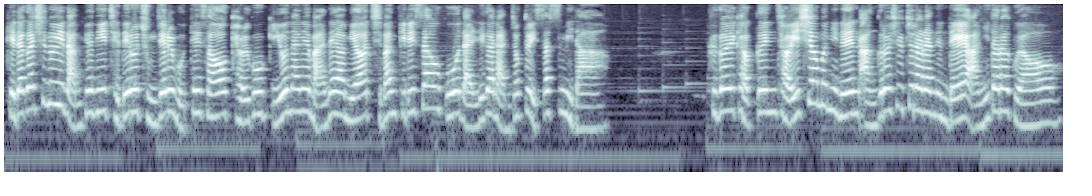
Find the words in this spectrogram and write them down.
게다가 신우이 남편이 제대로 중재를 못해서 결국 이혼안에 만회하며 집안끼리 싸우고 난리가 난 적도 있었습니다. 그걸 겪은 저희 시어머니는 안 그러실 줄 알았는데 아니더라고요.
